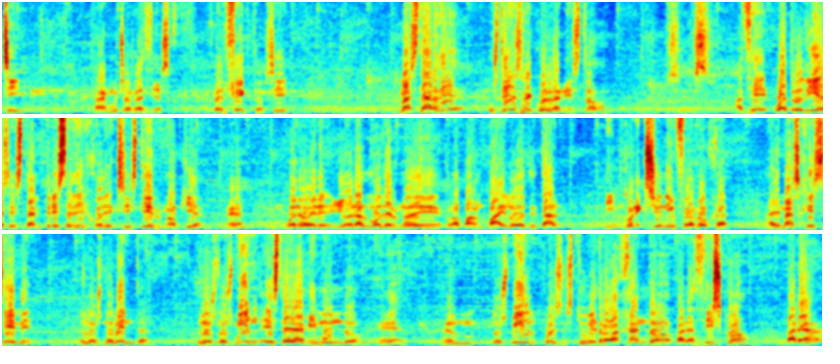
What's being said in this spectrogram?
sí. Ah, muchas gracias. Perfecto, sí. Más tarde, ¿ustedes recuerdan esto? Hace cuatro días esta empresa dejó de existir, Nokia. ¿eh? Bueno, yo era el moderno de la Palm Pilot y tal, y conexión infrarroja, además GSM, en los 90. En los 2000 este era mi mundo. ¿eh? En el 2000 pues estuve trabajando para Cisco para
